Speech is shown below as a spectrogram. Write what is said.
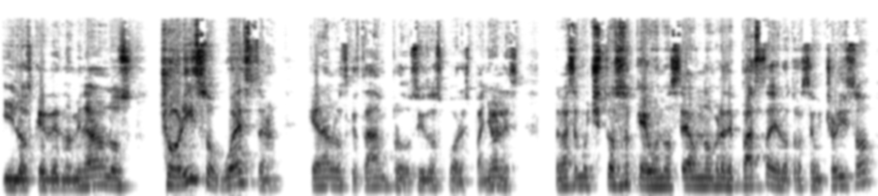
y los que denominaron los chorizo western, que eran los que estaban producidos por españoles. Se me hace muy chistoso que uno sea un nombre de pasta y el otro sea un chorizo.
